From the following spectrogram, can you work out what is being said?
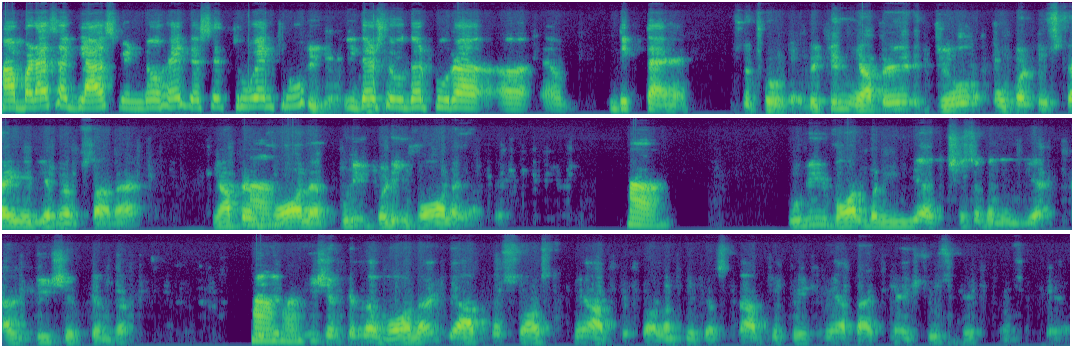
हाँ। बड़ा सा ग्लास विंडो है जैसे थ्रू एंड थ्रू इधर से उधर पूरा दिखता है। छोड़ दो। लेकिन यहाँ पे जो ओपन टू स्काई एरिया ब्रह्मस्थान है यहाँ पे हाँ। वॉल है पूरी बड़ी वॉल है यहाँ पे। हाँ। पूरी वॉल बनी हुई है अच्छे से बनी हुई है एल टी शेप के अंदर। हाँ हाँ। टी शेप के अंदर वॉल है ये आपको स्वास्थ्य में आपके प्रॉब्लम क्रिएट कर सकता है आपके पेट में या बैक में इश्यूज़ क्रिएट हो सकते हैं।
